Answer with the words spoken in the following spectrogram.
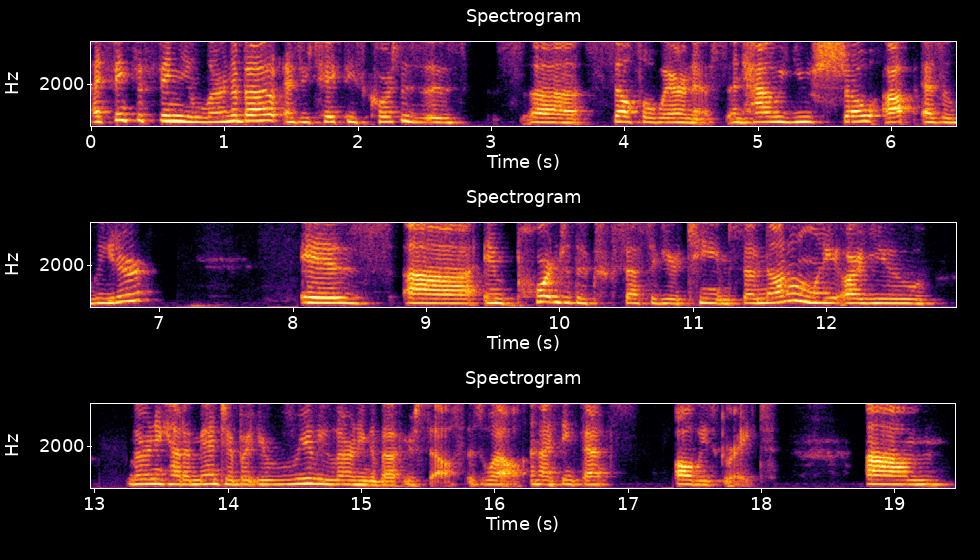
I think the thing you learn about as you take these courses is uh, self awareness and how you show up as a leader is uh, important to the success of your team. So not only are you learning how to mentor, but you're really learning about yourself as well. And I think that's always great. Um,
